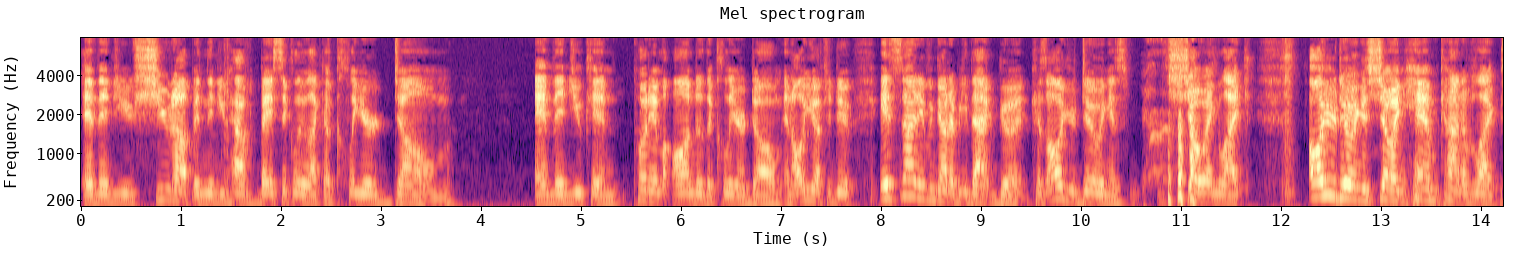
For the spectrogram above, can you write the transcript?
and then you shoot up, and then you have basically like a clear dome. And then you can put him onto the clear dome, and all you have to do, it's not even gonna be that good, because all you're doing is showing, like, all you're doing is showing him kind of like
